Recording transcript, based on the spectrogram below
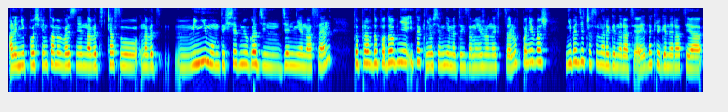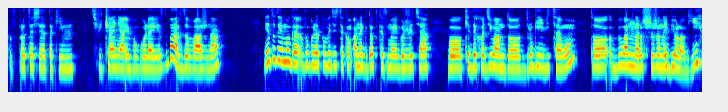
ale nie poświęcamy właśnie nawet czasu, nawet minimum tych 7 godzin dziennie na sen, to prawdopodobnie i tak nie osiągniemy tych zamierzonych celów, ponieważ nie będzie czasu na regenerację, a jednak regeneracja w procesie takim ćwiczenia i w ogóle jest bardzo ważna. Ja tutaj mogę w ogóle powiedzieć taką anegdotkę z mojego życia, bo kiedy chodziłam do drugiej liceum, to byłam na rozszerzonej biologii.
